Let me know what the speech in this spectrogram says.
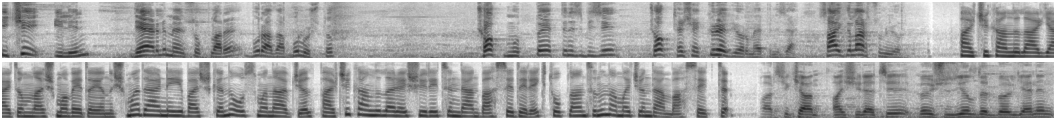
İki ilin değerli mensupları burada buluştuk. Çok mutlu ettiniz bizi. Çok teşekkür ediyorum hepinize. Saygılar sunuyorum. Parçıkanlılar Yardımlaşma ve Dayanışma Derneği Başkanı Osman Avcıl, Parçıkanlılar aşiretinden bahsederek toplantının amacından bahsetti. Parçıkan aşireti 500 yıldır bölgenin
